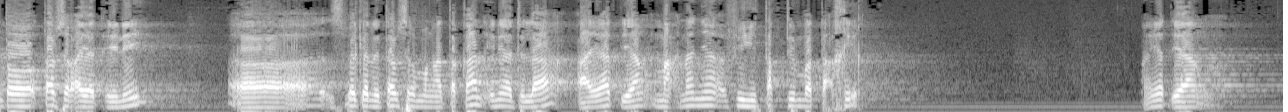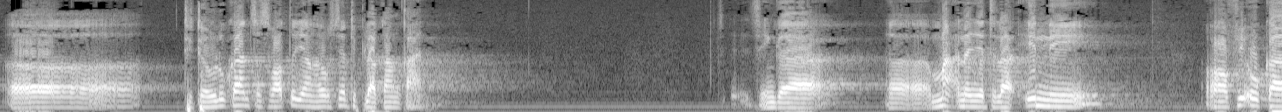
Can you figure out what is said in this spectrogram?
untuk tafsir ayat ini uh, sebagian tafsir mengatakan ini adalah ayat yang maknanya fihi takdim wa takhir. Ayat yang uh, didahulukan sesuatu yang harusnya dibelakangkan. Sehingga uh, maknanya adalah ini rafi'uka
